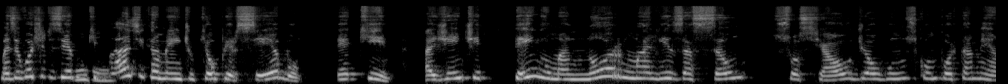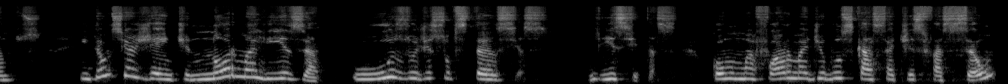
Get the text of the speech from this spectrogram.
Mas eu vou te dizer uhum. que, basicamente, o que eu percebo é que a gente tem uma normalização social de alguns comportamentos. Então, se a gente normaliza o uso de substâncias lícitas como uma forma de buscar satisfação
